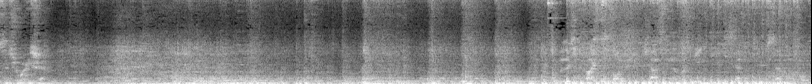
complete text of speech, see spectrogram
Situation. Militia flight spotted. Chassis number BT727 forward.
